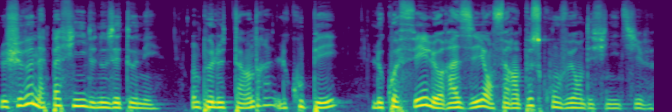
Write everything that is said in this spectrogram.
le cheveu n'a pas fini de nous étonner. On peut le teindre, le couper, le coiffer, le raser, en faire un peu ce qu'on veut en définitive.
